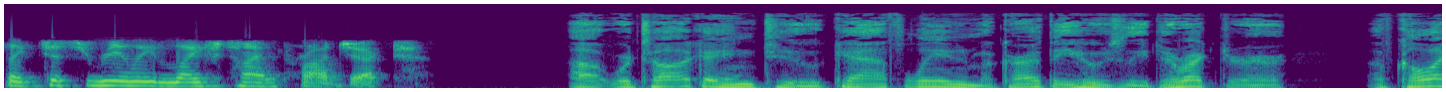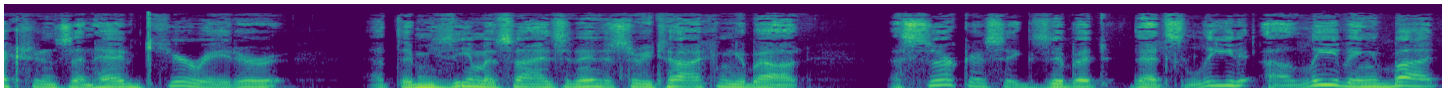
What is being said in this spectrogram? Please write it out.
like, just really lifetime project. Uh, we're talking to Kathleen McCarthy, who's the director of collections and head curator at the Museum of Science and Industry, talking about a circus exhibit that's lead, uh, leaving, but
